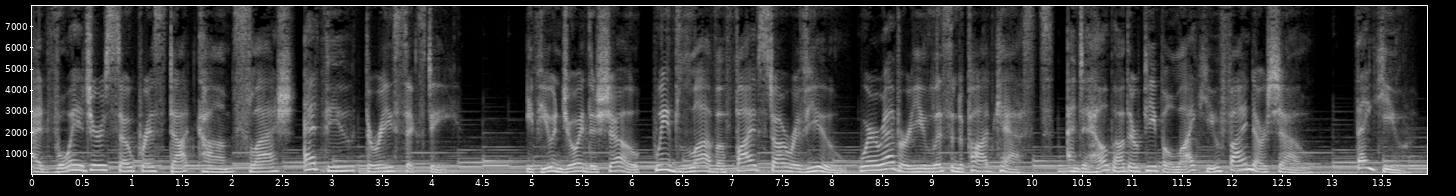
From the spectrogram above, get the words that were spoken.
at voyagersopris.com slash edview360. If you enjoyed the show, we'd love a five star review wherever you listen to podcasts and to help other people like you find our show. Thank you.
